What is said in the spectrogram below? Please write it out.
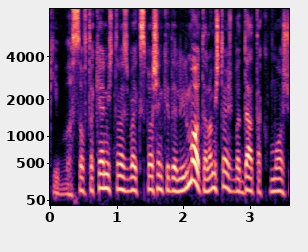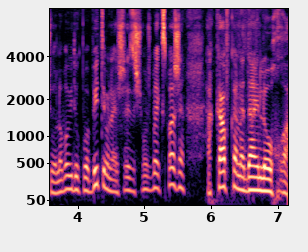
כי בסוף אתה כן משתמש ב expression כדי ללמוד, אתה לא משתמש ב data כמו שהוא, לא בדיוק בביטים, אלא יש איזה שימוש ב expression, הקו כאן עדיין לא הוכרע.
